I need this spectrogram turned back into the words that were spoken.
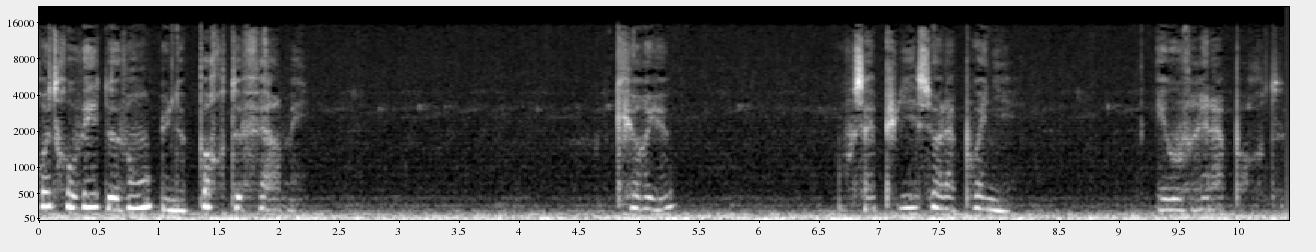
retrouvez devant une porte fermée. Curieux, vous appuyez sur la poignée et ouvrez la porte.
